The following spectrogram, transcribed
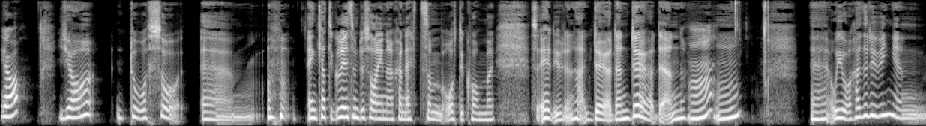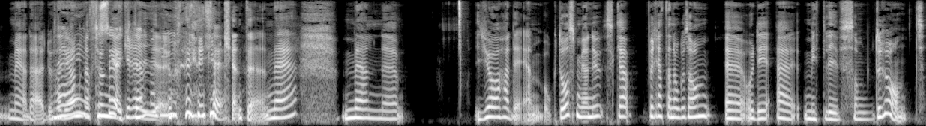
ja, Ja, då så ehm, en kategori som du sa innan Jeanette som återkommer, så är det ju den här döden, döden. Mm. Mm. Eh, och i år hade du ingen med där, du hade Nej, ju andra tunga försökte, men det grejer. gick inte. Nej. Men eh, jag hade en bok då som jag nu ska berätta något om eh, och det är Mitt liv som dront.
